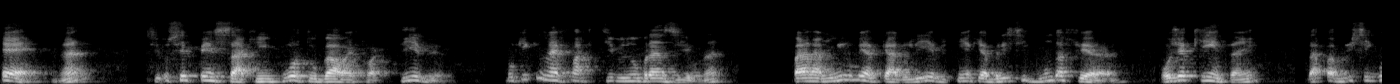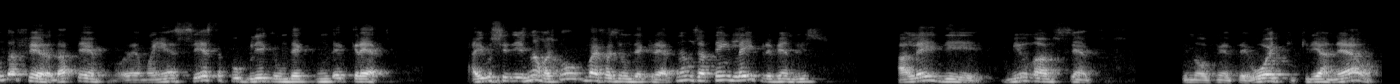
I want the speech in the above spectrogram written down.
é, né? Se você pensar que em Portugal é factível, por que, que não é factível no Brasil, né? Para mim, o Mercado Livre tinha que abrir segunda-feira. Hoje é quinta, hein? Dá para abrir segunda-feira, dá tempo. É, amanhã é sexta, publica um, de, um decreto. Aí você diz, não, mas como vai fazer um decreto? Não, já tem lei prevendo isso. A lei de 1998, que cria ANEL,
